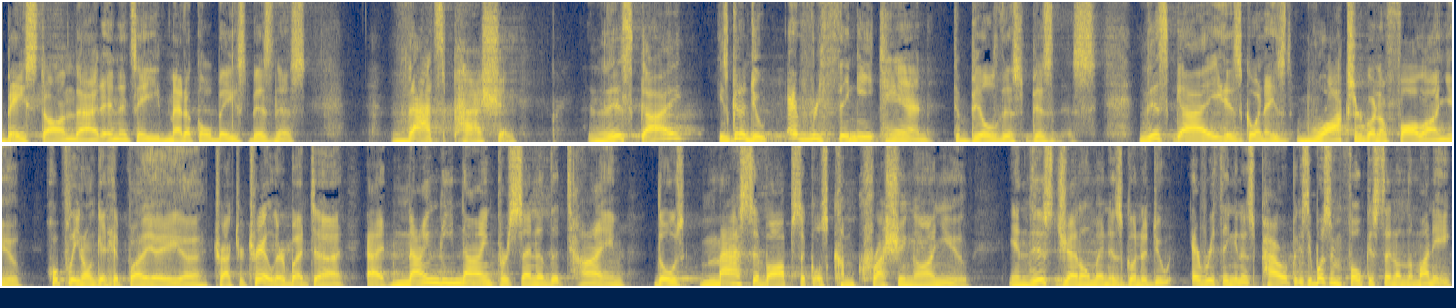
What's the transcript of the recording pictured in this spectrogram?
based on that. And it's a medical based business. That's passion. This guy, he's going to do everything he can to build this business. This guy is going to, his rocks are going to fall on you. Hopefully, you don't get hit by a uh, tractor trailer, but uh, at 99% of the time, those massive obstacles come crushing on you. And this gentleman is going to do everything in his power because he wasn't focused in on the money,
